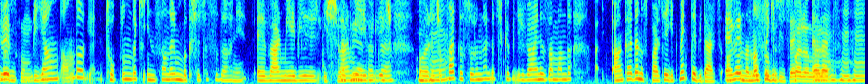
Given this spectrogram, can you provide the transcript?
Ve söz konusu. bir yandan da yani toplumdaki insanların bakış açısı da hani ev vermeyebilir, iş Tabii, vermeyebilir. tabii. Öyle Hı hı. çok farklı sorunlar da çıkabilir ve aynı zamanda Ankara'dan Isparta'ya gitmek de bir dert Evet, aslında. Nasıl gidecek? paraları. Evet. Hı hı.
